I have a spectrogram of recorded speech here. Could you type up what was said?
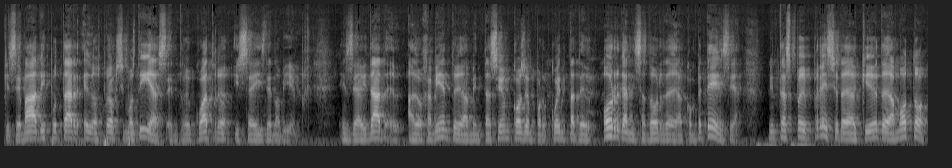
que se va a disputar en los próximos días entre el 4 y 6 de noviembre. En realidad, el alojamiento y la alimentación corren por cuenta del organizador de la competencia, mientras el precio del alquiler de la moto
